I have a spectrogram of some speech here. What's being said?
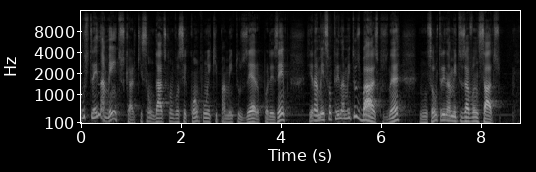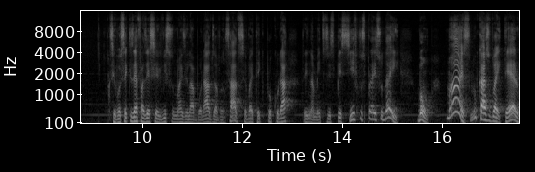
os treinamentos, cara, que são dados quando você compra um equipamento zero, por exemplo, geralmente são treinamentos básicos, né? Não são treinamentos avançados. Se você quiser fazer serviços mais elaborados, avançados, você vai ter que procurar treinamentos específicos para isso daí. Bom, mas no caso do Aitero,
